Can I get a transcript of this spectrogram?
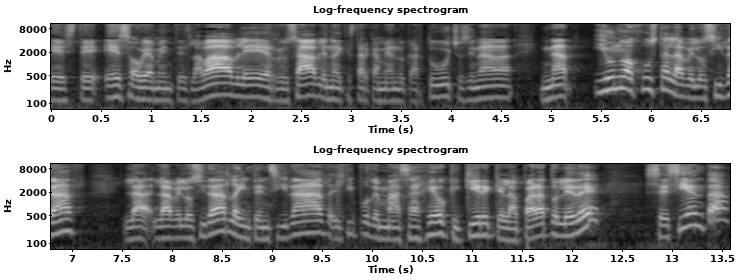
Este, es obviamente es lavable, es reusable, no hay que estar cambiando cartuchos y nada, nada. Y uno ajusta la velocidad, la, la velocidad, la intensidad, el tipo de masajeo que quiere que el aparato le dé. Se sienta,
